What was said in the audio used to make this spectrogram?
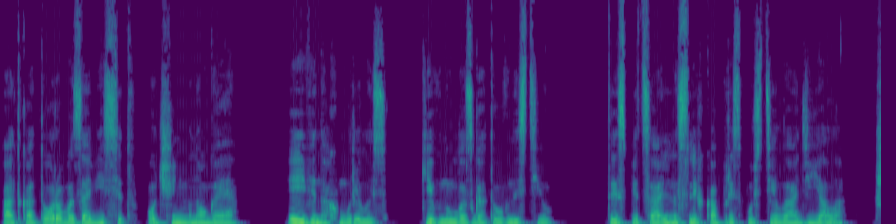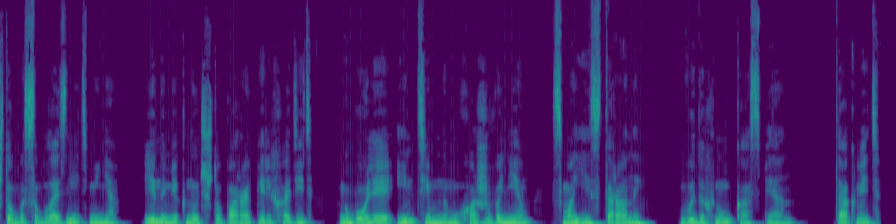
от которого зависит очень многое. Эйви нахмурилась, кивнула с готовностью. «Ты специально слегка приспустила одеяло, чтобы соблазнить меня и намекнуть, что пора переходить к более интимным ухаживаниям с моей стороны», — выдохнул Каспиан. «Так ведь?»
